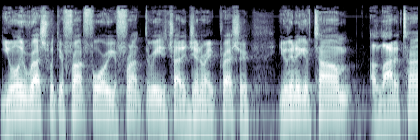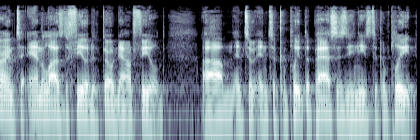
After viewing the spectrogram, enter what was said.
You only rush with your front four, your front three to try to generate pressure. You're going to give Tom a lot of time to analyze the field and throw downfield. Um, and to and to complete the passes he needs to complete.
